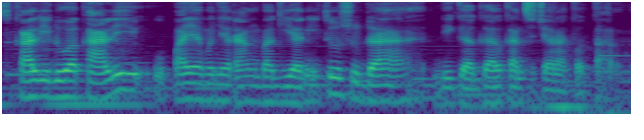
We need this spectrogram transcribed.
Sekali dua kali upaya menyerang bagian itu sudah digagalkan secara total.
